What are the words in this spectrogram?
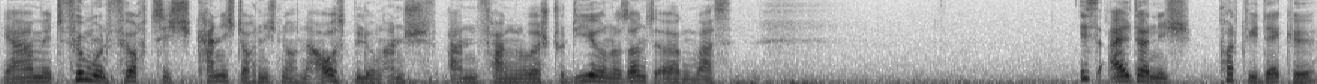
Ja, mit 45 kann ich doch nicht noch eine Ausbildung anfangen oder studieren oder sonst irgendwas. Ist Alter nicht Pott wie Deckel?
